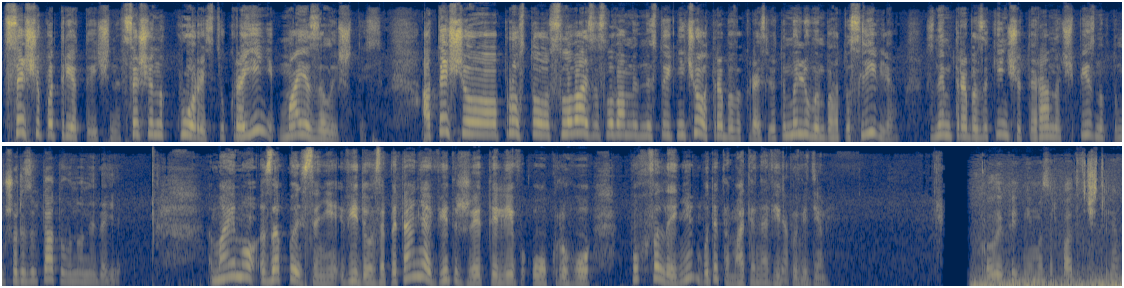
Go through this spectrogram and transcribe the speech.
Все, що патріотичне, все, що на користь Україні, має залишитись. А те, що просто слова за словами не стоїть нічого, треба викреслювати. Ми любимо багатослів'я, з ним треба закінчити рано чи пізно, тому що результату воно не дає. Маємо записані відеозапитання від жителів округу. По хвилині будете мати на відповіді. коли підніму зарплату вчителям.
